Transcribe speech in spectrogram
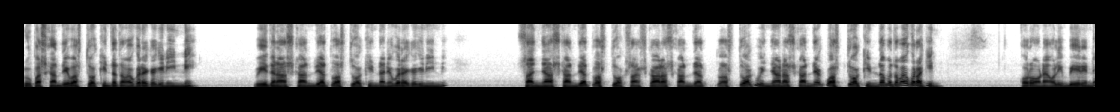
රූපස්කන්ධයේ වස්තුවක් හින්දා තමයි ඔක රැකගෙන ඉන්නේ. වේදනාස්කන්ධයත් වස්තුවක් හින්දානේ ඔක රැකගෙන ඉන්නේ. සංඥාස්කන්ධයත් වස්තුවක්, සංස්කාරස්කන්ධයත් වස්තුවක්, විඥානස්කන්ධයක් වස්තුවක් හින්දාම තමයි ඔක රකින්නේ. කොරෝනා වලින් බේරෙන්න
